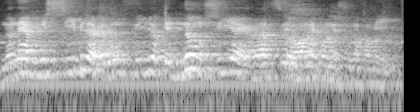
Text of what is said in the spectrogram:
Non è ammissibile avere un figlio che non sia in relazione con nessuna famiglia.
